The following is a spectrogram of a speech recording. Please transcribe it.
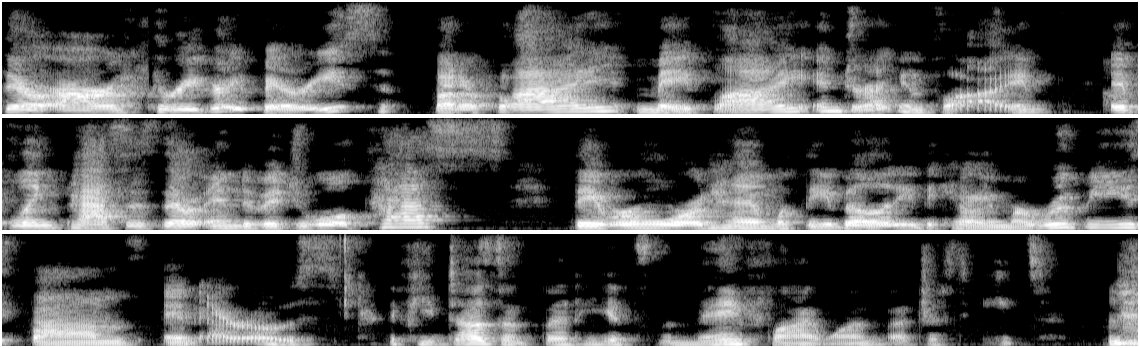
There are three great fairies butterfly, mayfly, and dragonfly. If Link passes their individual tests, they reward him with the ability to carry more rupees, bombs, and arrows. If he doesn't, then he gets the Mayfly one that just eats him.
